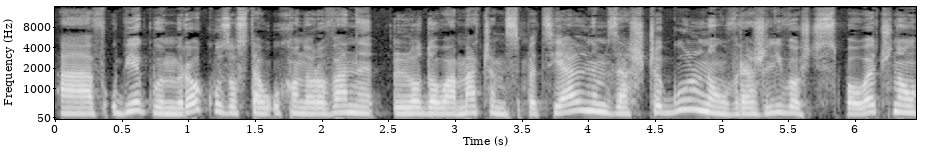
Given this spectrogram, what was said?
a w ubiegłym roku został uhonorowany lodołamaczem specjalnym za szczególną wrażliwość społeczną,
